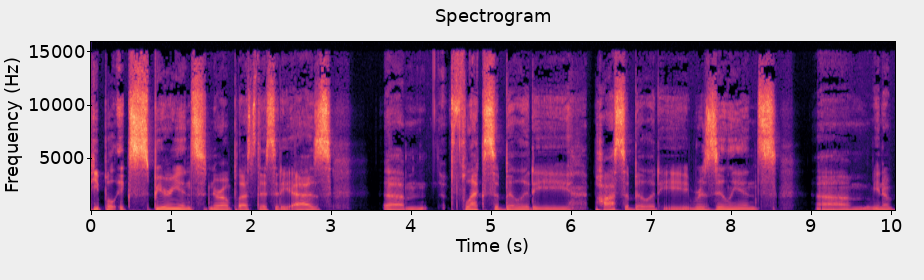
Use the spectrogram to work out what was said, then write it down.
people experience neuroplasticity as um, flexibility, possibility, resilience. Um, you know,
